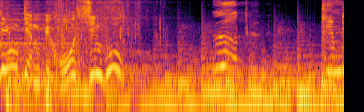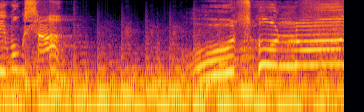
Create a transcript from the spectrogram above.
灵剑白虎心腹。呃，金鳞猛蛇，无存了！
